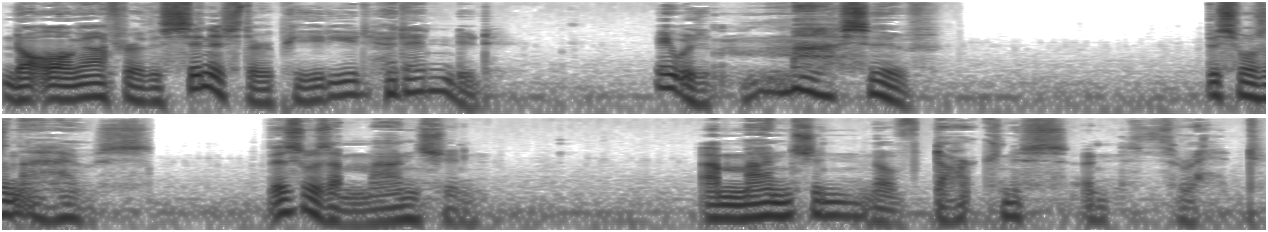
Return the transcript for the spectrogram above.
not long after the sinister period had ended. It was massive. This wasn't a house. This was a mansion. A mansion of darkness and threat.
